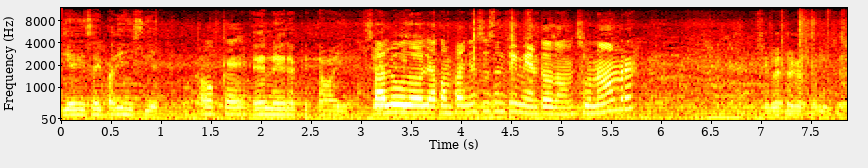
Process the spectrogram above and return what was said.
16 para 17. Ok. Él era el que estaba ahí. Saludos, le acompaño en su sentimiento, don. ¿Su nombre? Silvestre García Montero.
